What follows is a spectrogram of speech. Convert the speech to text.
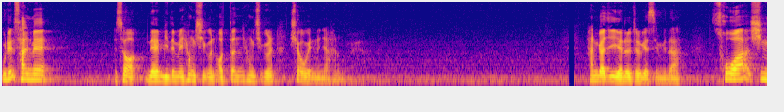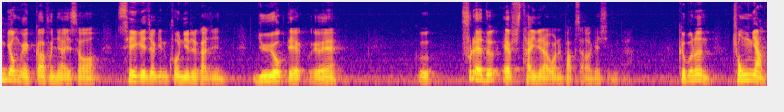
우리의 삶에서 내 믿음의 형식은 어떤 형식을 취하고 있느냐 하는 거예요. 한 가지 예를 들겠습니다. 소아 신경외과 분야에서 세계적인 권위를 가진 뉴욕 대학의 그 프레드 앱스타인이라고 하는 박사가 계십니다. 그분은 종양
